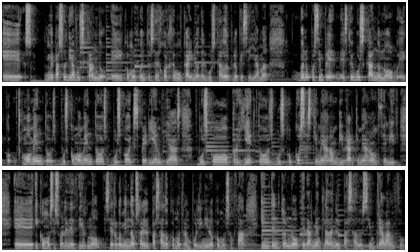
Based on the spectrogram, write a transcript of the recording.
Eh, me paso el día buscando, como el cuento ese de Jorge Bucay, ¿no? del buscador creo que se llama, bueno, pues siempre estoy buscando ¿no? Eh, momentos, busco momentos, busco experiencias, busco proyectos, busco cosas que me hagan vibrar, que me hagan feliz. Eh, y como se suele decir, ¿no? se recomienda usar el pasado como trampolín y no como sofá. Intento no quedarme anclada en el pasado, siempre avanzo.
